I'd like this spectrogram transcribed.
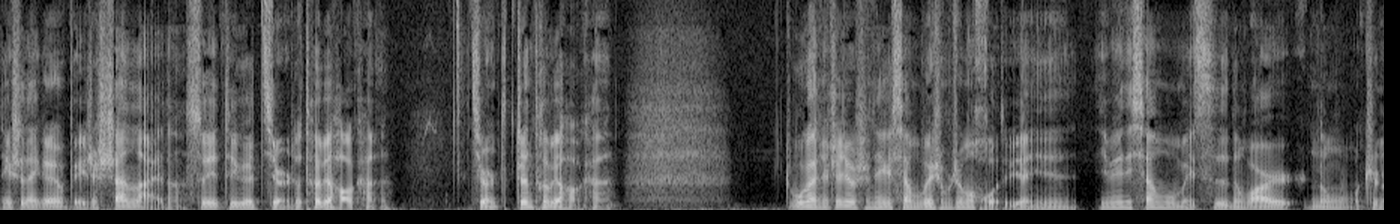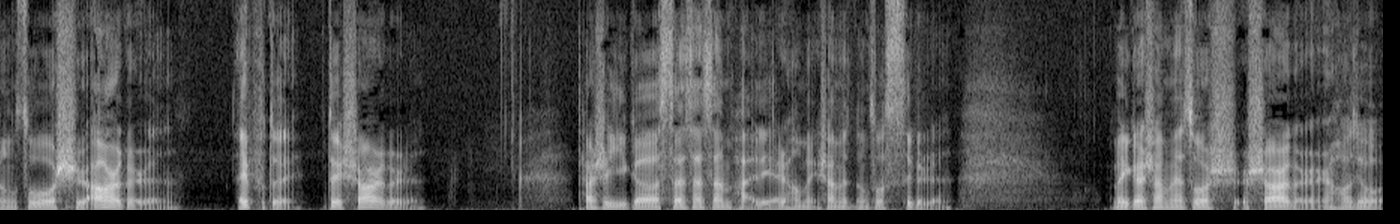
那是那个围着山来的，所以这个景儿就特别好看，景儿真特别好看。我感觉这就是那个项目为什么这么火的原因，因为那项目每次能玩能只能坐十二个人，哎，不对，对，十二个人。它是一个三三三排列，然后每个上面能坐四个人，每个上面坐十十二个人，然后就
